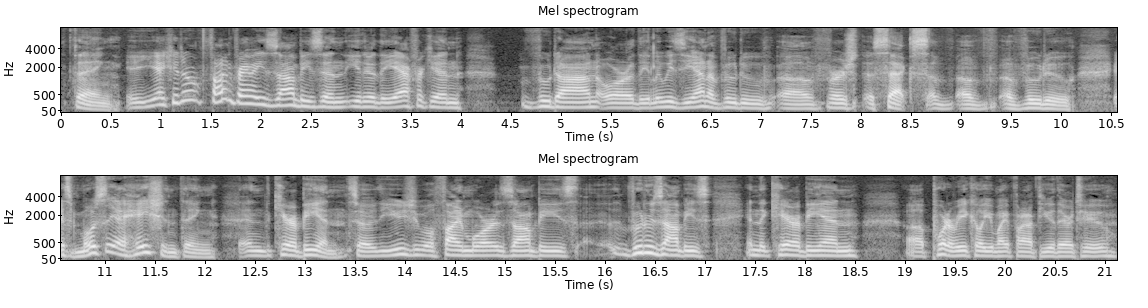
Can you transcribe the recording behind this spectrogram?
thing. You actually don't find very many zombies in either the African voodoo or the Louisiana voodoo uh, version, uh, sex of, of, of, voodoo. It's mostly a Haitian thing in the Caribbean. So you usually will find more zombies, voodoo zombies in the Caribbean. Uh, Puerto Rico, you might find a few there too.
